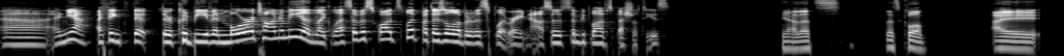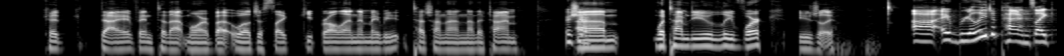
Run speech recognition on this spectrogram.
uh, and yeah i think that there could be even more autonomy and like less of a squad split but there's a little bit of a split right now. So some people have specialties. Yeah that's that's cool. I could dive into that more but we'll just like keep rolling and maybe touch on that another time. For sure. Um what time do you leave work usually? Uh it really depends. Like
